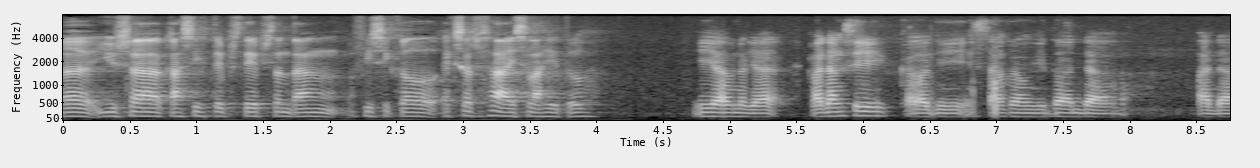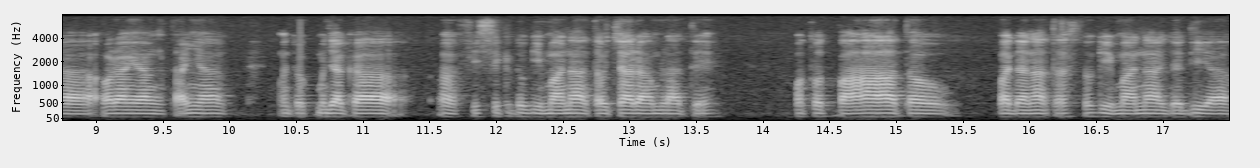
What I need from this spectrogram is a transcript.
eh, Yusa kasih tips-tips tentang physical exercise lah itu. Iya benar ya. Kadang sih kalau di Instagram gitu ada ada orang yang tanya untuk menjaga eh, fisik itu gimana atau cara melatih otot paha atau badan atas itu gimana. Jadi ya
